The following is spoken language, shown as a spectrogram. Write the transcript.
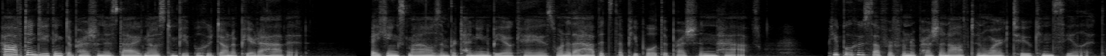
How often do you think depression is diagnosed in people who don't appear to have it? Faking smiles and pretending to be okay is one of the habits that people with depression have. People who suffer from depression often work to conceal it.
